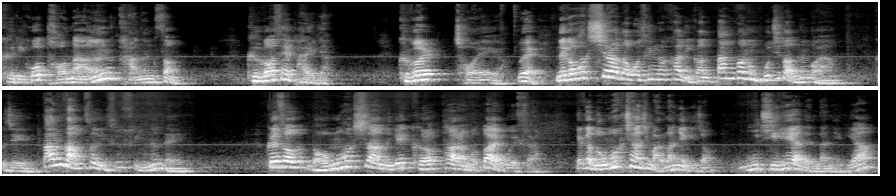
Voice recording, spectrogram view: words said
그리고 더 나은 가능성 그것의 발견. 그걸 저해요. 왜? 내가 확실하다고 생각하니까 딴 거는 보지도 않는 거야. 그지? 다른 가능성이 있을 수 있는데. 그래서 너무 확신하는 게 그렇다라는 것도 알고 있어요. 그러니까 너무 확신하지 말란 얘기죠. 무지해야 된다는 얘기야.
